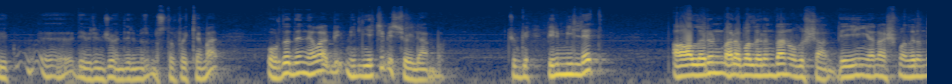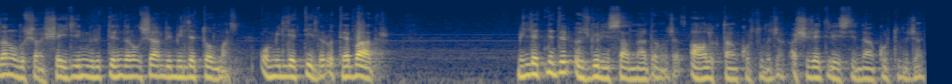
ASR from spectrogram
büyük e, devrimci önderimiz Mustafa Kemal. Orada da ne var? Bir milliyetçi bir söylem bu. Çünkü bir millet ağaların arabalarından oluşan, beyin yanaşmalarından oluşan, şeyhliğin müritlerinden oluşan bir millet olmaz. O millet değildir, o tebaadır. Millet nedir? Özgür insanlardan olacak. Ağalıktan kurtulacak, aşiret reisliğinden kurtulacak,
